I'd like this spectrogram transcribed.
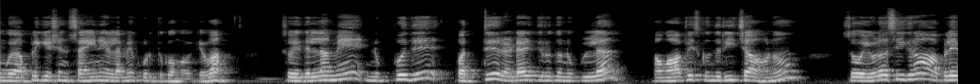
உங்கள் அப்ளிகேஷன் சைனு எல்லாமே கொடுத்துக்கோங்க ஓகேவா ஸோ இது எல்லாமே முப்பது பத்து ரெண்டாயிரத்தி இருபத்தொன்னுக்குள்ளே அவங்க ஆஃபீஸ்க்கு வந்து ரீச் ஆகணும். ஸோ எவ்வளோ சீக்கிரம் அப்ளை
